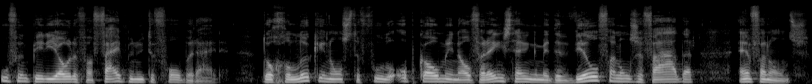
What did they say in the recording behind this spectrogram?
oefenperiode van 5 minuten voorbereiden. Door geluk in ons te voelen opkomen in overeenstemming met de wil van onze Vader en van ons.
